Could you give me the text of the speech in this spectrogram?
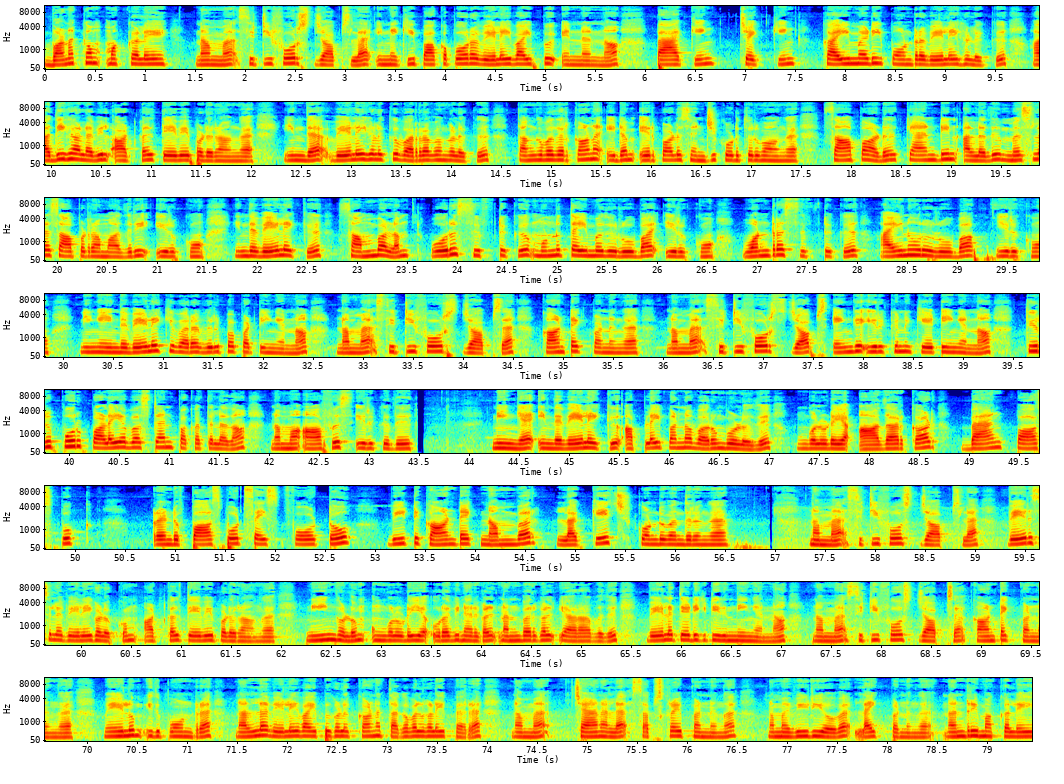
வணக்கம் மக்களே நம்ம சிட்டி ஃபோர்ஸ் ஜாப்ஸில் இன்றைக்கி பார்க்க போகிற வேலைவாய்ப்பு என்னென்னா பேக்கிங் செக்கிங் கைமடி போன்ற வேலைகளுக்கு அதிக அளவில் ஆட்கள் தேவைப்படுறாங்க. இந்த வேலைகளுக்கு வர்றவங்களுக்கு தங்குவதற்கான இடம் ஏற்பாடு செஞ்சு கொடுத்துருவாங்க. சாப்பாடு கேண்டீன் அல்லது மெஸ்ஸில் சாப்பிட்ற மாதிரி இருக்கும். இந்த வேலைக்கு சம்பளம் ஒரு ஷிஃப்ட்டுக்கு முந்நூற்றி ரூபாய் இருக்கும். ஒன்றரை ஷிஃப்ட்டுக்கு ஐநூறு ரூபாய் இருக்கும். நீங்கள் இந்த வேலைக்கு வர விருப்பப்பட்டீங்கன்னா நம்ம சிட்டி ஃபோர்ஸ் ஜாப்ஸை காண்டாக்ட் பண்ணுங்கள் நம்ம சிட்டி ஃபோர்ஸ் ஜாப்ஸ் எங்கே இருக்குன்னு கேட்டிங்கன்னா திருப்பூர் பழைய பஸ் ஸ்டாண்ட் பக்கத்தில் தான் நம்ம ஆஃபீஸ் இருக்குது. நீங்கள் இந்த வேலைக்கு அப்ளை பண்ண வரும்பொழுது உங்களுடைய ஆதார் கார்டு பேங்க் பாஸ்புக் ரெண்டு பாஸ்போர்ட் சைஸ் ஃபோட்டோ வீட்டு காண்டாக்ட் நம்பர் லக்கேஜ் கொண்டு வந்துருங்க. நம்ம சிட்டி ஃபோர்ஸ் ஜாப்ஸில் வேறு சில வேலைகளுக்கும் ஆட்கள் தேவைப்படுறாங்க. நீங்களும் உங்களுடைய உறவினர்கள் நண்பர்கள் யாராவது வேலை தேடிக்கிட்டு இருந்தீங்கன்னா நம்ம சிட்டி ஃபோர்ஸ் ஜாப்ஸை காண்டாக்ட் பண்ணுங்கள் மேலும் இது போன்ற நல்ல வேலைவாய்ப்புகளுக்கான தகவல்களை பெற நம்ம சேனலை சப்ஸ்கிரைப் பண்ணுங்கள் நம்ம வீடியோவை லைக் பண்ணுங்கள் நன்றி மக்களே.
